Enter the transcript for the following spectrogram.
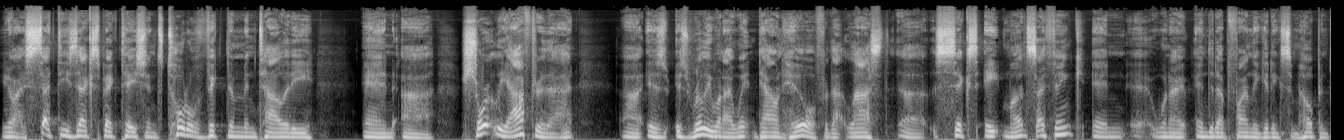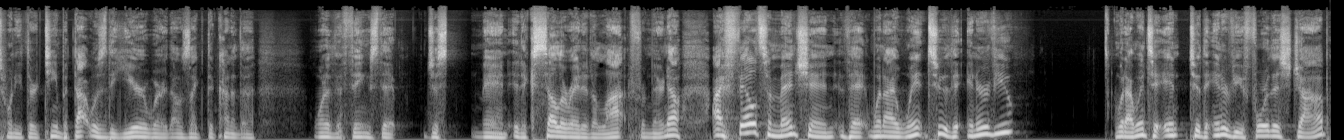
You know, I set these expectations, total victim mentality. And uh, shortly after that, uh, is is really when I went downhill for that last uh, six eight months I think, and uh, when I ended up finally getting some help in 2013. But that was the year where that was like the kind of the one of the things that just man it accelerated a lot from there. Now I failed to mention that when I went to the interview, when I went to in, to the interview for this job,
